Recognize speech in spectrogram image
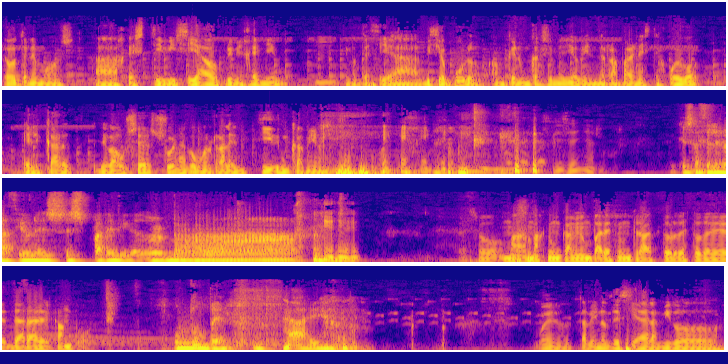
Luego tenemos a Gestiviciao Primigenio, Mm. que nos decía, vicio puro, aunque nunca se me dio bien derrapar en este juego, el card de Bowser suena como el ralentí de un camión. Sí, señor. Que esa aceleración es, es patética. Eso, más, más que un camión, parece un tractor de esto de, de arar el campo. Un dumper. Ay, Bueno, también nos decía el amigo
